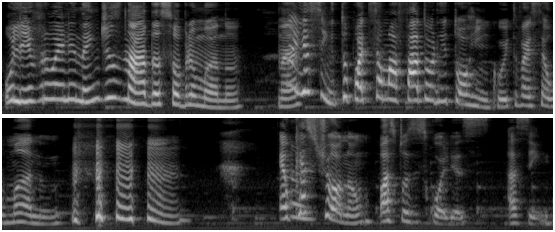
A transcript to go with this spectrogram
O livro, ele nem diz nada sobre humano, né? E assim, tu pode ser uma fada ornitorrinco e tu vai ser humano. eu questiono as tuas escolhas, assim.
